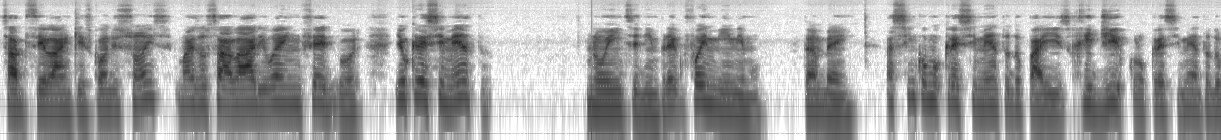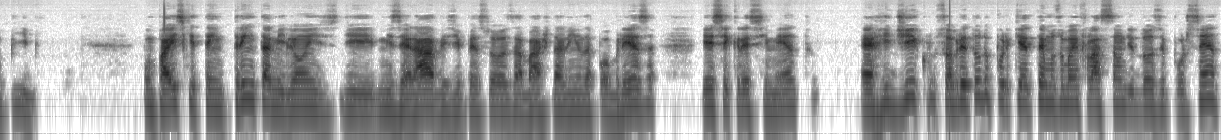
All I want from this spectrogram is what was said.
sabe-se lá em que condições, mas o salário é inferior. E o crescimento no índice de emprego foi mínimo também, assim como o crescimento do país, ridículo o crescimento do PIB. Um país que tem 30 milhões de miseráveis, de pessoas abaixo da linha da pobreza, esse crescimento é ridículo, sobretudo porque temos uma inflação de 12%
